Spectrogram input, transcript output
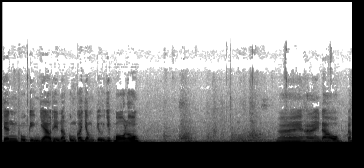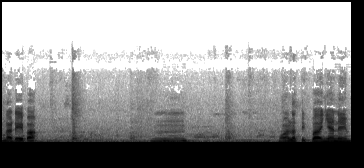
trên phụ kiện dao thì nó cũng có dòng chữ Zippo luôn hai, hai đầu rất là đẹp ạ à. uhm quá là tuyệt vời nha anh em.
